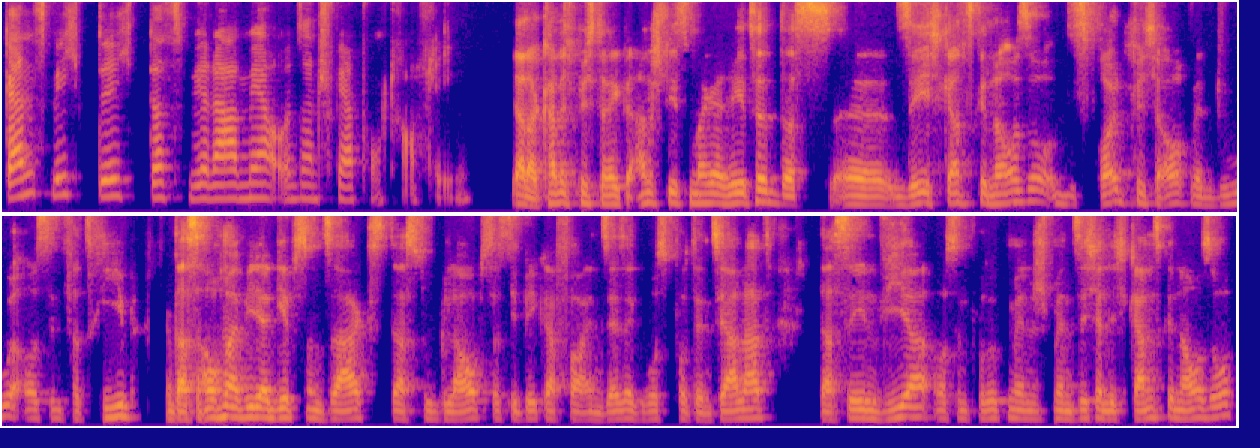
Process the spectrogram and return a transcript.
ganz wichtig, dass wir da mehr unseren Schwerpunkt drauf legen. Ja, da kann ich mich direkt anschließen, Margarete. Das äh, sehe ich ganz genauso. Und es freut mich auch, wenn du aus dem Vertrieb das auch mal wieder gibst und sagst, dass du glaubst, dass die BKV ein sehr, sehr großes Potenzial hat. Das sehen wir aus dem Produktmanagement sicherlich ganz genauso.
